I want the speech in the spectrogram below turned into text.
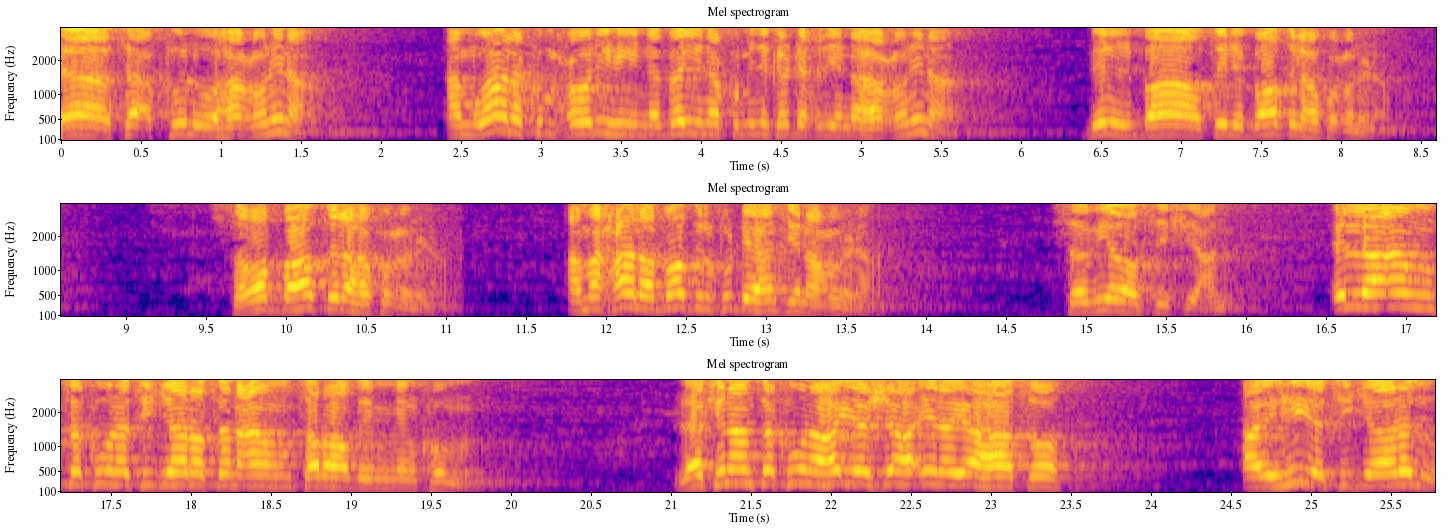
Laa ta'kuluu ha cunina. Amwaalakum xoolihiinna baynakum idinka dhexdiinna ha cunina. Bilbaatili baatil ha ku cunina. Sabab baatila ha ku cunina. Ama xaala baatil ku dheehantiina ha cunina. Sababyadaasii fiican. Ilaa an takuuna tijaaratan can taraadin minkum. Laakiin an takuuna ha yeeshe inay ahaato ay hiya tijaaradu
